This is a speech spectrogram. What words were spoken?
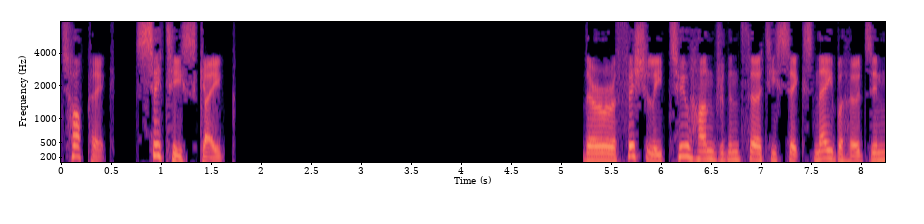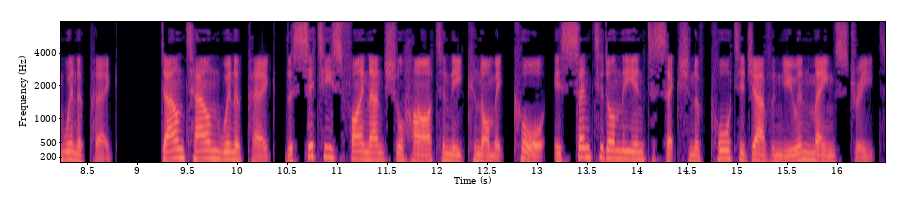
Topic: Cityscape There are officially 236 neighborhoods in Winnipeg. Downtown Winnipeg, the city's financial heart and economic core, is centered on the intersection of Portage Avenue and Main Street.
